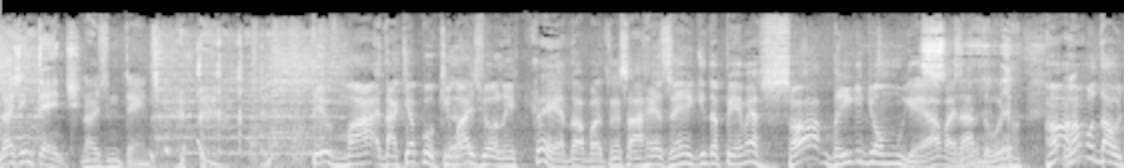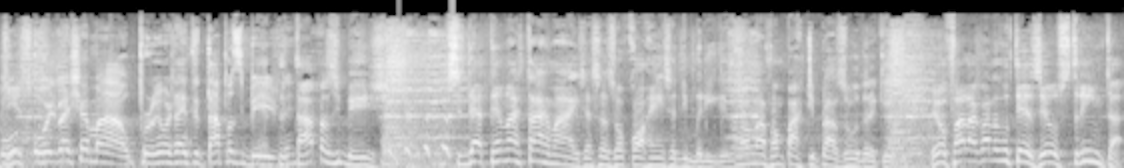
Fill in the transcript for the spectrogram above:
Nós entende. Nós entende. Teve mais, daqui a pouquinho é. mais violento. Credo, a resenha aqui da PM é só briga de homem e mulher, vai dar doido. Vamos mudar o disco. Hoje vai chamar o programa já entre tapas e beijos. Entre né? tapas e beijos. Se der tempo, nós traz mais essas ocorrências de briga. Então nós vamos partir para as outras aqui. Eu falo agora do Teseus 30.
